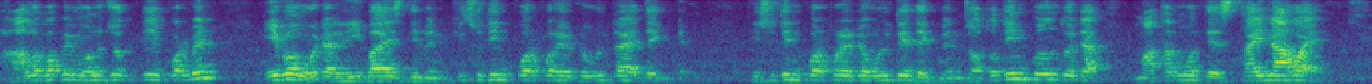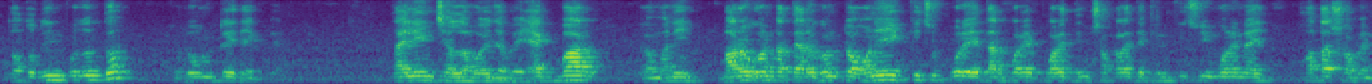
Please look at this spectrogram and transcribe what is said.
ভালোভাবে মনোযোগ দিয়ে পড়বেন। এবং ওটা রিভাইজ দিবেন। কিছুদিন পর পর ওটা উল্টায় দেখবেন। কিছুদিন পর পর এটা উল্টে দেখবেন। যতদিন পর্যন্ত এটা মাথার মধ্যে স্থায়ী না হয়, ততদিন পর্যন্ত ওটা উল্টে দেখবেন। তাইলে ইনশাল্লাহ হয়ে যাবে। একবার মানে বারো ঘণ্টা, তেরো ঘণ্টা অনেক কিছু পড়ে, তারপরে পরের দিন সকালে দেখলেন কিছুই মনে নাই, হতাশ হবেন।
